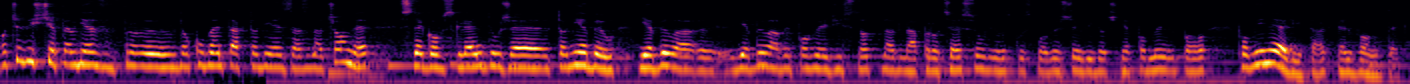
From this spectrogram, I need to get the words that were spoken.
Oczywiście pewnie w, w, dokumentach to nie jest zaznaczone z tego względu, że to nie, był, nie, była, nie była wypowiedź istotna dla procesu, w związku z powyższym widocznie pomy, po, pominęli tak, ten wątek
